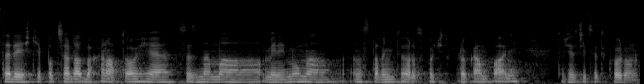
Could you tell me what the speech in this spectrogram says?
tady ještě potřeba dát bacha na to, že seznam má minimum na nastavení toho rozpočtu pro kampaň, to je 30 korun.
